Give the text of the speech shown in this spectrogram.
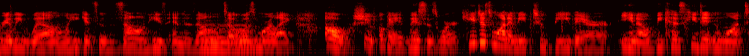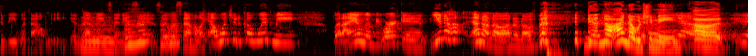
really well, and when he gets in the zone, he's in the zone. Mm. So it was mm. more like, oh shoot, okay, this is work. He just wanted me to be there, you know, because he didn't want to be without me. If that mm. makes any mm-hmm, sense, mm-hmm. it was mm-hmm. kind of like I want you to come with me but I am gonna be working. You know, I don't know. I don't know. yeah, no, I know what yeah, you mean. Yeah, uh, yeah.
